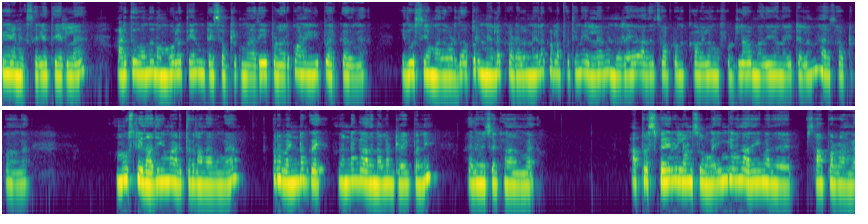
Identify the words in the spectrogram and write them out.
பேர் எனக்கு சரியாக தெரில அடுத்தது வந்து நம்ம ஊரில் தேன் மிட்டாய் சாப்பிட்ருக்குமே அதே போல் இருக்கும். ஆனால் இனிப்பாக இருக்காதுங்க. இது விஷயம் அதோடது. அப்புறம் நிலக்கடலை. நிலக்கடலை பார்த்திங்கன்னா எல்லாமே நிறைய அதை சாப்பிடுவாங்க. காலையில் அவங்க ஃபுட்டில் மதியம் நைட் எல்லாமே அதை சாப்பிட்டுக்குவாங்க. மோஸ்ட்லி இது அதிகமாக எடுத்துக்கிறாங்க அவங்க. அப்புறம் வெண்டங்காய். வெண்டங்காய் அதை நல்லா ட்ரை பண்ணி அது வச்சுருக்காங்க. அப்புறம் ஸ்பைரிலான்னு சொல்லுவாங்க. இங்கே வந்து அதிகமாக அதை சாப்பிட்றாங்க.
